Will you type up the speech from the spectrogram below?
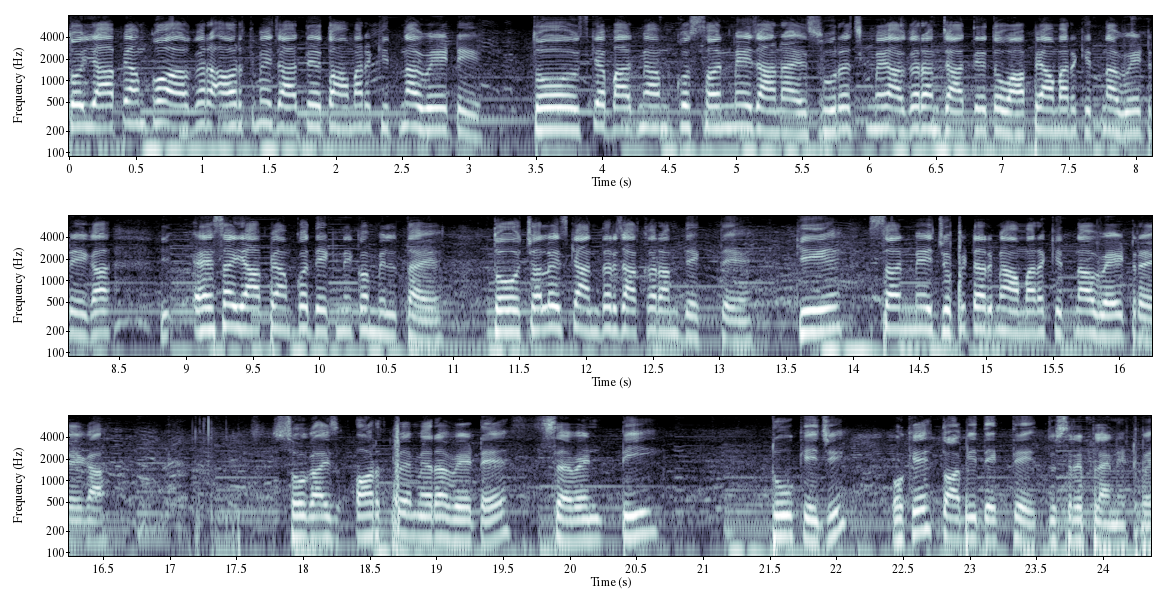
तो यहाँ पे हमको अगर अर्थ में जाते हैं तो हमारा कितना वेट है? तो उसके बाद में हमको सन में जाना है, सूरज में अगर हम जाते हैं तो वहाँ पे हमारा कितना वेट रहेगा? ऐसा यहाँ पे हमको देखने को मिलता है। तो चलो इसके अंदर जाकर हम देखते हैं कि सन में जुपिटर में हमारा कितना वेट रहेगा। सो गाइज़ अर्थ पे मेरा वेट है सेवेंटी टू के जी ओके तो अभी देखते हैं दूसरे प्लानट पे।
